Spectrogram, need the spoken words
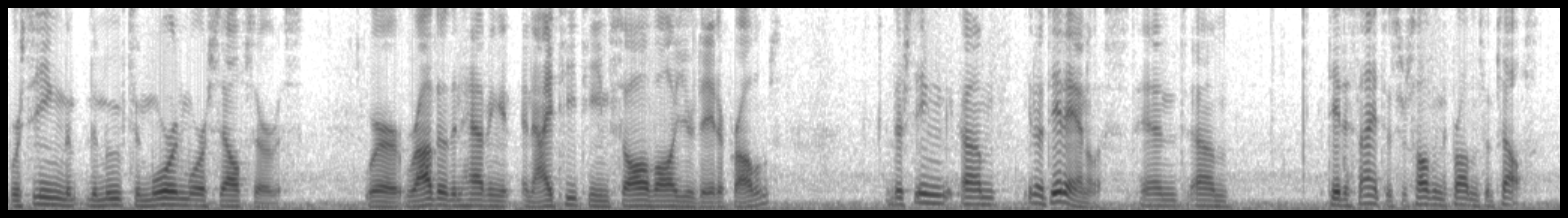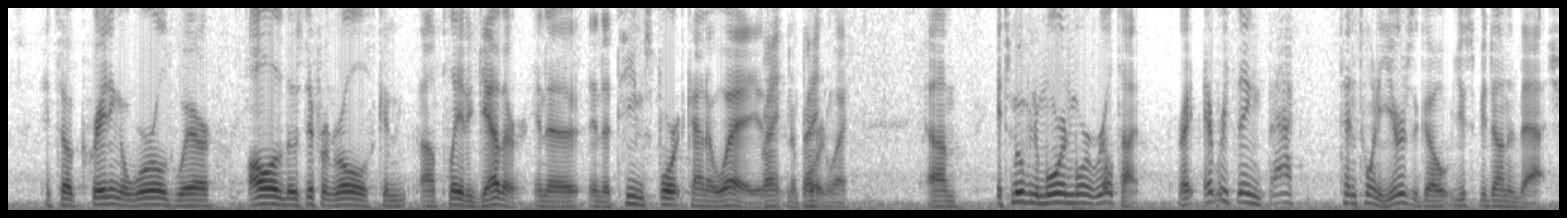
we're seeing the, the move to more and more self-service, where rather than having an IT team solve all your data problems, they're seeing um, you know, data analysts and um, data scientists are solving the problems themselves. And so creating a world where all of those different roles can uh, play together in a, in a team sport kind of way is right, an important right. way. Um, it's moving to more and more real time, right? Everything back 10, 20 years ago used to be done in batch.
